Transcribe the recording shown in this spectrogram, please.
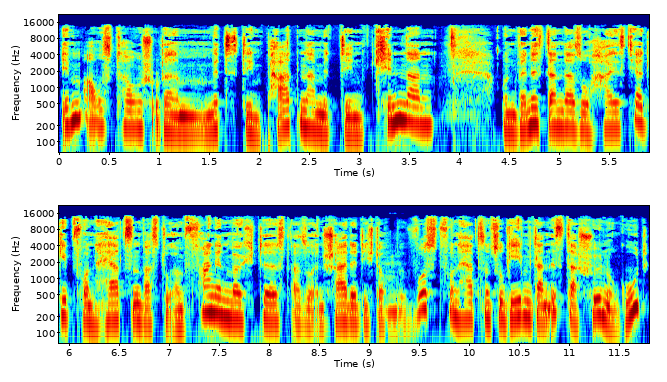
im Austausch oder mit dem Partner, mit den Kindern. Und wenn es dann da so heißt, ja, gib von Herzen, was du empfangen möchtest, also entscheide dich doch mhm. bewusst von Herzen zu geben, dann ist das schön und gut.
